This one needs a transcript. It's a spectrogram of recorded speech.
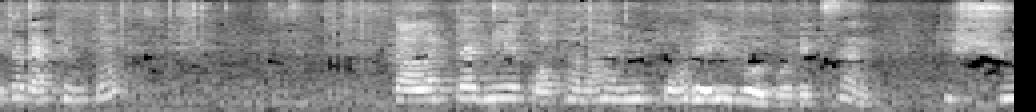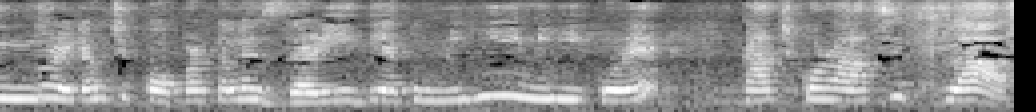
এটা দেখেন তো। কালারটা নিয়ে কথা না হয়, আমি পরেই বলব, দেখছেন? কি সুন্দর, এটা হচ্ছে কপার কালার জারি দিয়ে এত মিহি মিহি করে কাজ করা আছে। প্লাস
